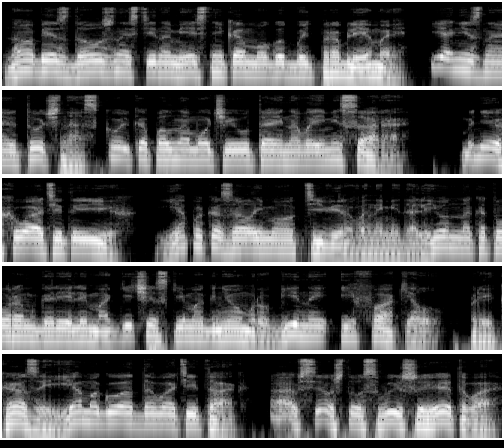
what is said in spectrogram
Но без должности наместника могут быть проблемы. Я не знаю точно, сколько полномочий у тайного эмиссара. Мне хватит и их. Я показал ему активированный медальон, на котором горели магическим огнем рубины и факел. Приказы я могу отдавать и так, а все, что свыше этого,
